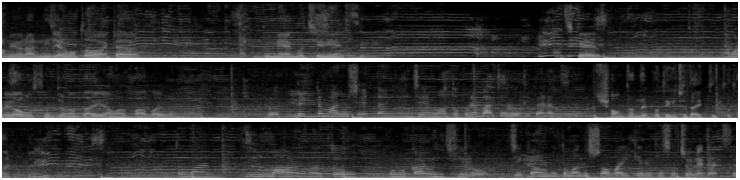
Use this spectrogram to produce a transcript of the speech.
আমিও না নিজের মতো একটা দুনিয়া গুছিয়ে নিয়েছি আজকে আমার এই অবস্থার জন্য দায়ী আমার বাবা এবং মা। প্রত্যেকটা মানুষের তার নিজের মতো করে বাঁচার অধিকার আছে। সন্তানদের প্রতি কিছু দায়িত্ব তো থাকে তাই না? তোমার মার হয়তো কোনো কারণ ছিল যে কারণে তোমাদের সবাইকে রেখে সে চলে গেছে।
